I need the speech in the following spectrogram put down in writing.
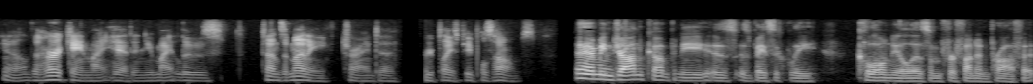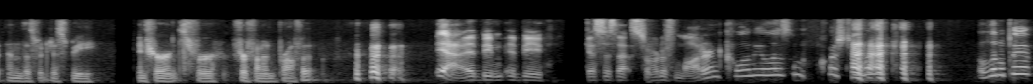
you know the hurricane might hit and you might lose tons of money trying to replace people's homes. Yeah, I mean, John Company is is basically colonialism for fun and profit, and this would just be insurance for for fun and profit. yeah it'd be it'd be I guess is that sort of modern colonialism question mark a little bit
